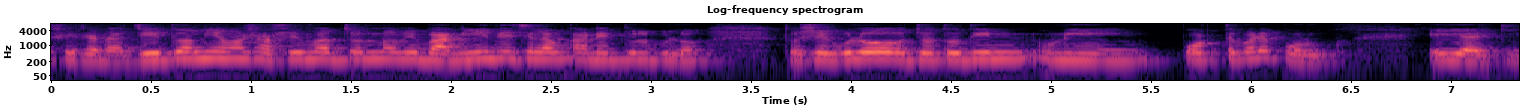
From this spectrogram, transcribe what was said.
সেটা না। যেহেতু আমি আমার শাশুড়ি মার জন্য আমি বানিয়ে দিয়েছিলাম কানের দুলগুলো, তো সেগুলো যতদিন উনি পড়তে পারে, পড়ুক। এই আর কি।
